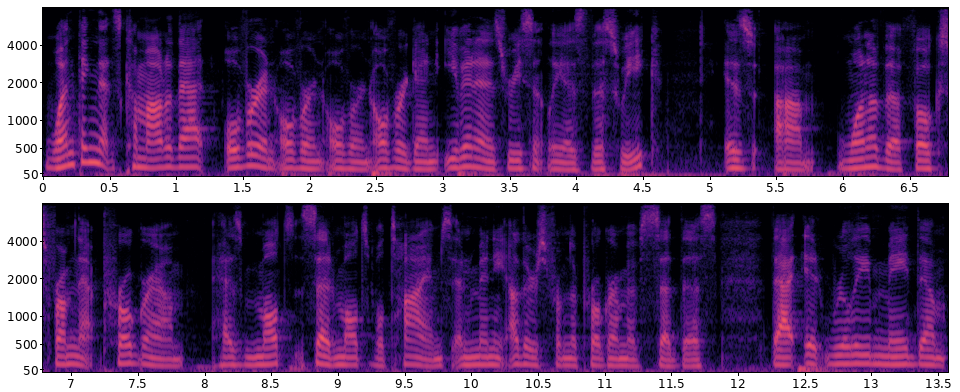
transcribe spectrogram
one thing that's come out of that over and over and over and over again, even as recently as this week, is um, one of the folks from that program has said multiple times, and many others from the program have said this, that it really made them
